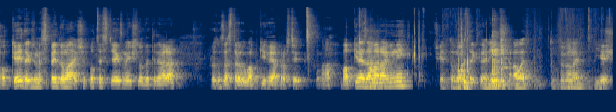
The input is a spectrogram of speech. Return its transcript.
OK, takže sme späť doma, ešte po ceste, jak sme išli od veterinára, proste sme zastavili u babky, hej, a proste, a babkine zavaraniny, Čiže toto monstrik to je nič, ale tuto one, ježiš,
